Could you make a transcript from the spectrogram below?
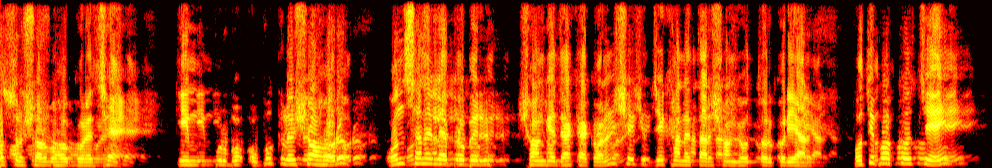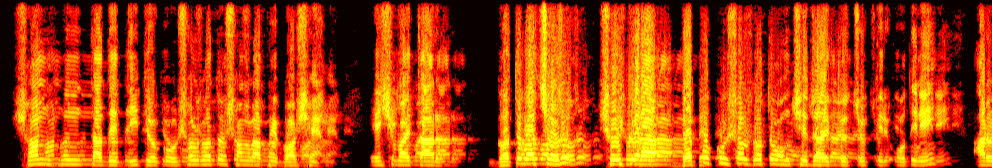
অস্ত্র সরবরাহ করেছে। কিম পূর্ব উপকূলীয় শহর ওনসানে ল্যাব্রোভের সঙ্গে দেখা করেন যেখানে তার সঙ্গে উত্তর কোরিয়ার প্রতিপক্ষ চেয়ে সনহুন তাদের দ্বিতীয় কৌশলগত সংলাপে বসেন। এই সময় তার গত বছর সই করা ব্যাপক কৌশলগত অংশীদারিত্ব চুক্তির অধীনে আরও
